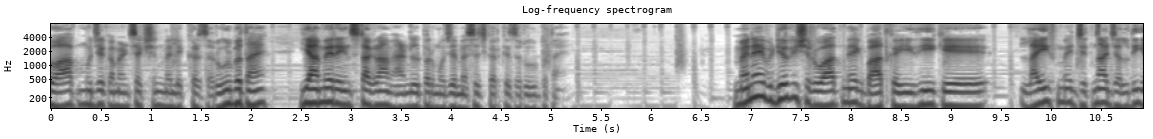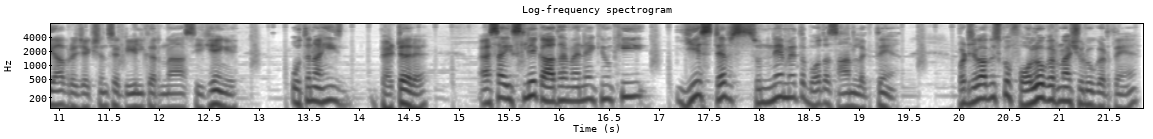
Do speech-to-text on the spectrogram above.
तो आप मुझे कमेंट सेक्शन में लिखकर ज़रूर बताएँ। या मेरे इंस्टाग्राम हैंडल पर मुझे मैसेज करके ज़रूर बताएँ। मैंने वीडियो की शुरुआत में एक बात कही थी कि लाइफ में जितना जल्दी आप रिजेक्शन से डील करना सीखेंगे, उतना ही बेटर है। ऐसा इसलिए कहा था मैंने क्योंकि ये स्टेप्स सुनने में तो बहुत आसान लगते हैं बट जब आप इसको फॉलो करना शुरू करते हैं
